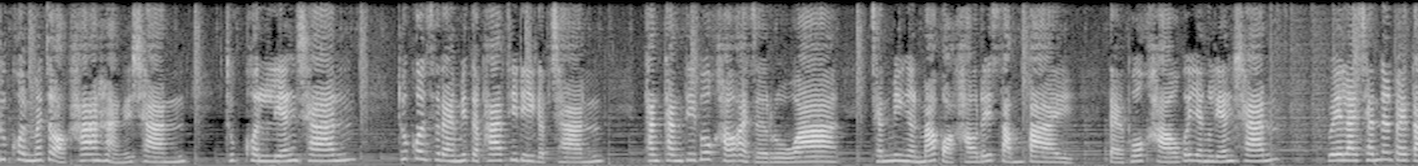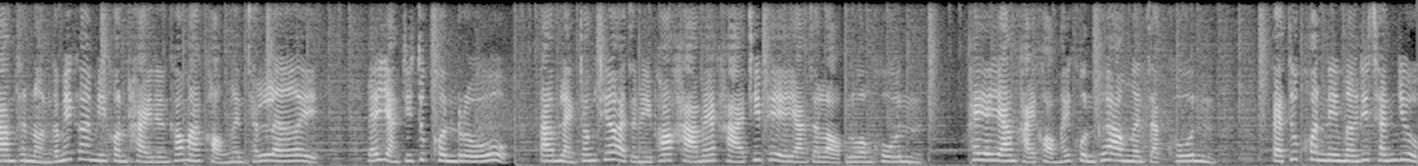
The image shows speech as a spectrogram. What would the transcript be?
ทุกคนมาจะออกค่าอาหารให้ฉัน ทุกคนเลี้ยงฉัน ทุกคนแสดงมิตรภาพที่ดีกับฉัน ทั้งๆทที่พวกเขาอาจจะรู้ว่า ฉันมีเงินมากกว่าเขาได้ซ้ำไป แต่พวกเขาก็ยังเลี้ยงฉัน เวลาฉันเดินไปตามถนนก็ไม่เคยมีคนไทยเดินเข้ามาของเงินฉันเลย และอย่างที่ทุกคนรู้ ตามแหล่งท่องเที่ยวอาจจะมีพ่อค้าแม่ค้าที่พยายามจะหลอกลวงคุณ พยายามขายของให้คุณเพื่อเอาเงินจากคุณ แต่ทุกคนในเมืองที่ฉันอยู่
